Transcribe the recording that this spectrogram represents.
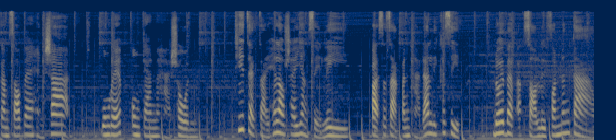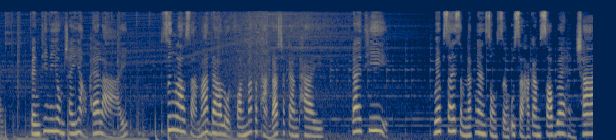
กรรมซอฟต์แวร์แห่งชาติ วงเล็บองค์การมหาชน ที่แจกจ่ายให้เราใช้อย่างเสฟรีปราศจากปัญหาด้านลิขสิทธิ์ โดยแบบอักษรหรือฟอนต์ดังกล่าว เป็นที่นิยมใช้อย่างแพร่หลาย ซึ่งเราสามารถดาวน์โหลดฟอนต์มาตรฐานราชการไทย ได้ที่ เว็บไซต์สำนักงานส่งเสริมอุตสาหกรรมซอฟต์แวร์แห่งชา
